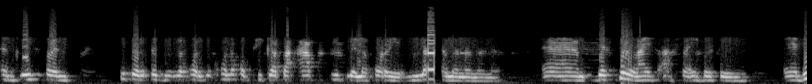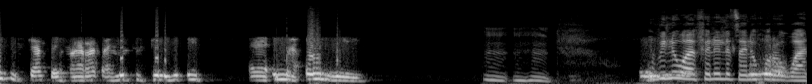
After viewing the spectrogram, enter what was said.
and close friends ke tsone tse dirile gore ke kgone go pick up ke gore nna um, there's still life after everything. Uh, this is just a virus. I need to deal with it uh, in my own way. Mm-hmm. o bile wa feleletsa le gore wa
